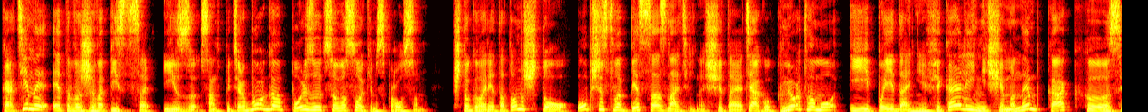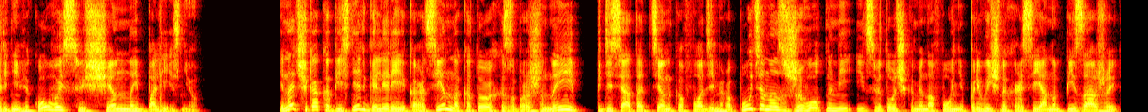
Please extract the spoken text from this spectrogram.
Картины этого живописца из Санкт-Петербурга пользуются высоким спросом, что говорит о том, что общество бессознательно считает тягу к мертвому и поедание фекалий ничем иным, как э, средневековой священной болезнью. Иначе как объяснить галереи картин, на которых изображены 50 оттенков Владимира Путина с животными и цветочками на фоне привычных россиянам пейзажей,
